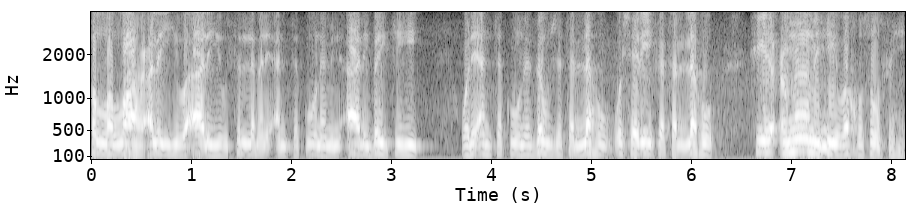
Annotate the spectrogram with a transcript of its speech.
صلى الله عليه وآله وسلم لأن تكون من آل بيته؟ ولأن تكون زوجة له وشريكة له في عمومه وخصوصه.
